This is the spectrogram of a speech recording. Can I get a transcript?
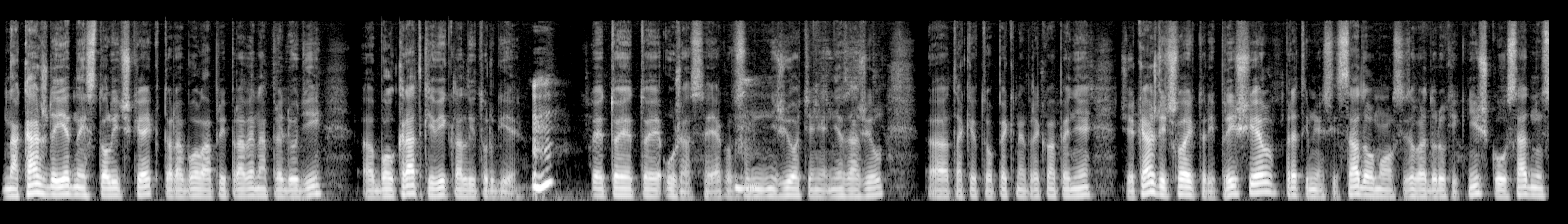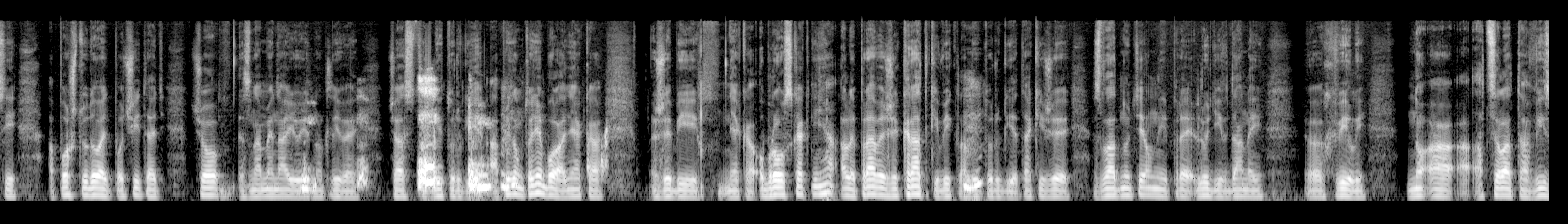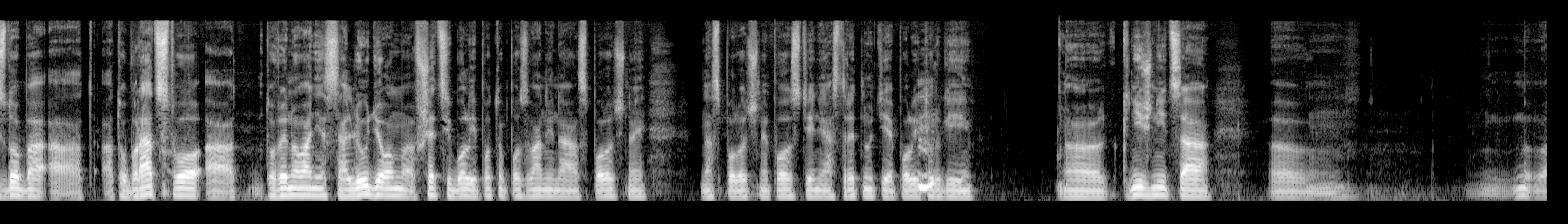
na každej jednej stoličke, ktorá bola pripravená pre ľudí, bol krátky výklad liturgie. Uh-huh. To, je, to, je, to je úžas, hej, ako som v živote ne, nezažil uh, takéto pekné prekvapenie. Čiže každý človek, ktorý prišiel, predtým, než si sadol, mohol si zobrať do ruky knižku, sadnúť si a poštudovať, počítať, čo znamenajú jednotlivé časti liturgie. A pritom to nebola nejaká že by nejaká obrovská kniha, ale práve, že krátky výklad mm-hmm. liturgie, taký, že zvládnutelný pre ľudí v danej e, chvíli. No a, a celá tá výzdoba a, a to bratstvo a to venovanie sa ľuďom, všetci boli potom pozvaní na spoločnej na spoločné pohostenia, stretnutie po liturgii, mm. knižnica,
